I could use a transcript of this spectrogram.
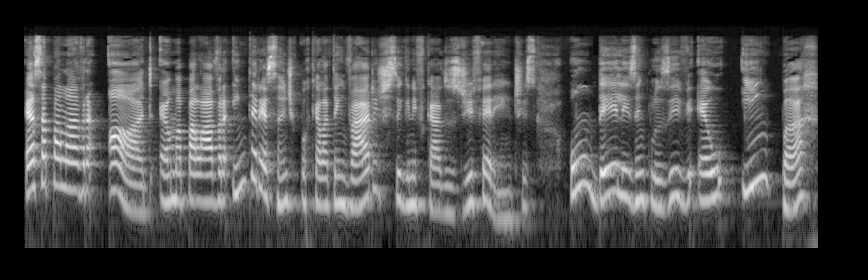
Essa palavra odd é uma palavra interessante porque ela tem vários significados diferentes. Um deles, inclusive, é o ímpar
